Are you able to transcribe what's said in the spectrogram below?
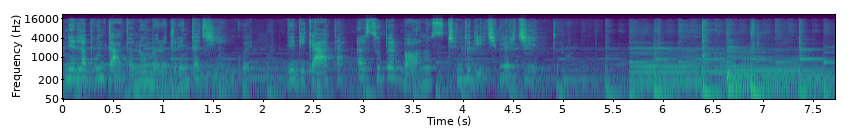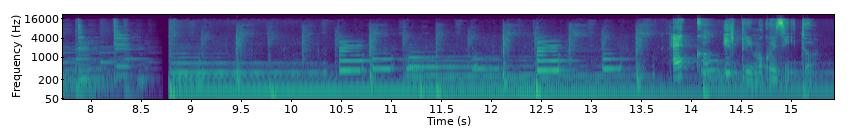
nella puntata numero 35 dedicata al super bonus 110%. Ecco il primo quesito.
